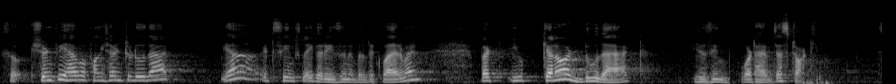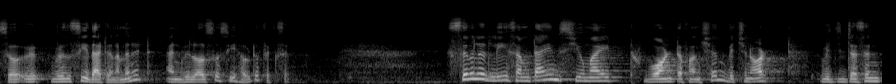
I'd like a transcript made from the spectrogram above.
So shouldn't we have a function to do that? Yeah it seems like a reasonable requirement but you cannot do that using what I have just taught you. So we will see that in a minute and we will also see how to fix it. Similarly sometimes you might want a function which not which does not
